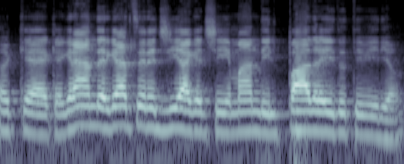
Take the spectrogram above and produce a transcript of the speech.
Ok, ok, grande, grazie regia che ci mandi il padre di tutti i video.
